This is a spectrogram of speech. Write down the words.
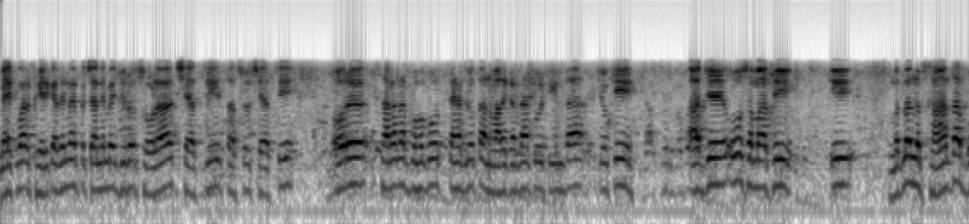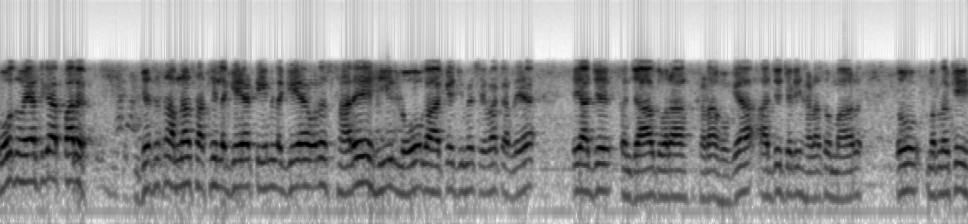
ਮੈਂ ਇੱਕ ਵਾਰ ਫੇਰ ਕਹਿ ਦਿੰਦਾ 9501686786 ਔਰ ਸਾਰਿਆਂ ਦਾ ਬਹੁਤ ਬਹੁਤ ਤਹਿ ਦਿਲੋਂ ਧੰਨਵਾਦ ਕਰਦਾ ਪੂਰੀ ਟੀਮ ਦਾ, ਕਿਉਂਕਿ ਅੱਜ ਉਹ ਸਮਾਂ ਸੀ ਕਿ ਮਤਲਬ ਨੁਕਸਾਨ ਤਾਂ ਬਹੁਤ ਹੋਇਆ ਸੀਗਾ, ਪਰ ਜਿਸ ਹਿਸਾਬ ਨਾਲ ਸਾਥੀ ਲੱਗੇ ਆ ਟੀਮ ਲੱਗੇ ਆ ਔਰ ਸਾਰੇ ਹੀ ਲੋਕ ਆ ਕੇ ਜਿਵੇਂ ਸੇਵਾ ਕਰ ਰਹੇ ਆ, ਤੇ ਅੱਜ ਪੰਜਾਬ ਦੁਆਰਾ ਖੜਾ ਹੋ ਗਿਆ। ਅੱਜ ਜਿਹੜੀ ਹੜ੍ਹਾਂ ਤੋਂ ਮਾਰ ਤੋਂ ਮਤਲਬ ਕਿ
